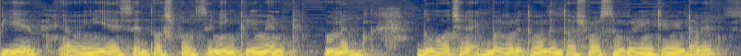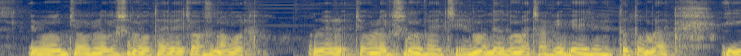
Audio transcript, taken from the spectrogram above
পিএফ এবং ইএসএর দশ পার্সেন্ট ইনক্রিমেন্ট মানে দু বছরে একবার করে তোমাদের দশ পার্সেন্ট করে ইনক্রিমেন্ট হবে। এবং জব লোকেশন কোথায় রয়েছে? অশোকনগর জব লোকেশন রয়েছে। এর মধ্যে তোমরা চাকরি পেয়ে যাবে। তো তোমরা এই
